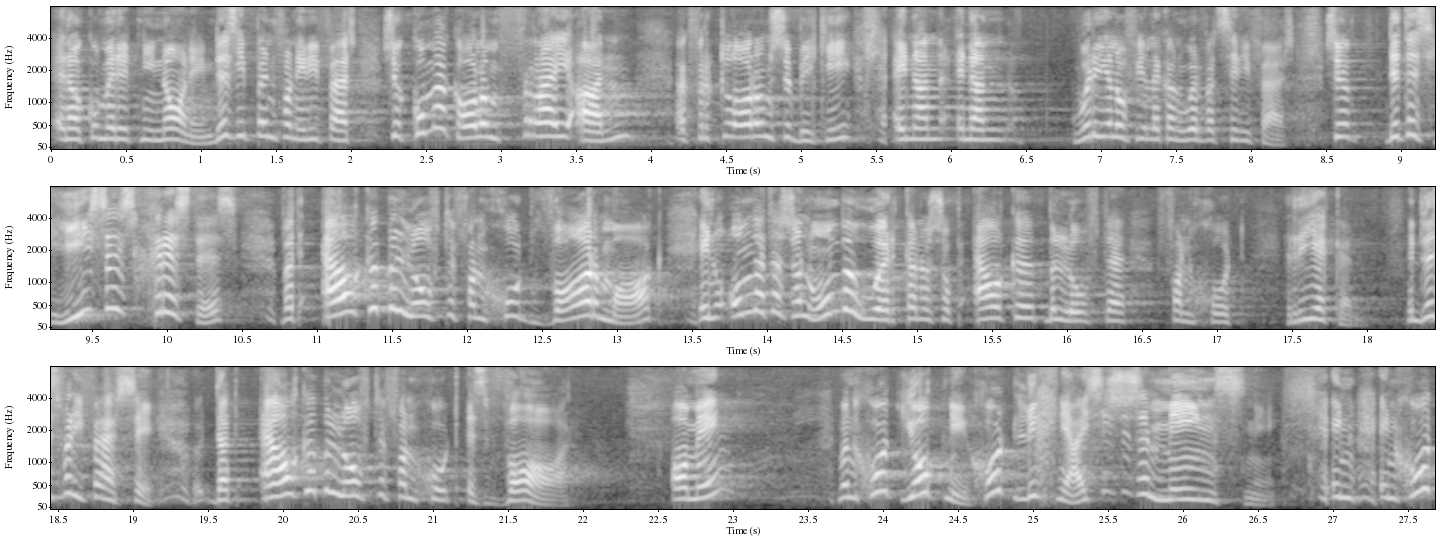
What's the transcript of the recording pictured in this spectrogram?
en dan kom dit nie na nie. Dis die punt van hierdie vers. So kom ek haal hom vry aan. Ek verklaar hom so bietjie en dan en dan Hoor julle of julle kan hoor wat sê die vers. So dit is Jesus Christus wat elke belofte van God waar maak en omdat ons aan hom behoort kan ons op elke belofte van God reken. En dis wat die vers sê dat elke belofte van God is waar. Amen. Want God jok nie, God lieg nie. Hy's nie soos 'n mens nie. En en God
